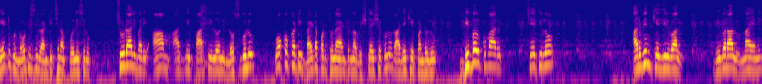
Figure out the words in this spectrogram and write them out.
గేటుకు నోటీసులు అంటించిన పోలీసులు చూడాలి మరి ఆమ్ ఆద్మీ పార్టీలోని లొసుగులు ఒక్కొక్కటి బయటపడుతున్నాయంటున్న విశ్లేషకులు రాజకీయ పండులు. బిభవ్ కుమార్ చేతిలో అరవింద్ కేజ్రీవాల్ వివరాలు ఉన్నాయని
